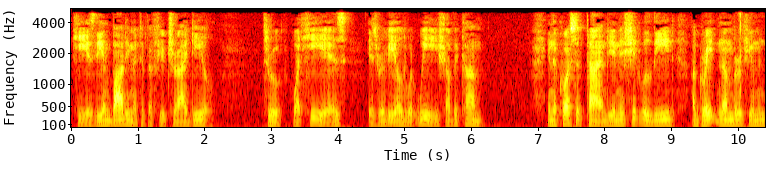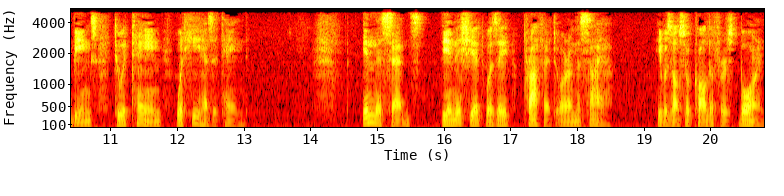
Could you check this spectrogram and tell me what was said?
He is the embodiment of a future ideal. Through what he is, is revealed what we shall become. In the course of time, the initiate will lead a great number of human beings to attain what he has attained. In this sense, the initiate was a prophet or a messiah. He was also called a firstborn.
